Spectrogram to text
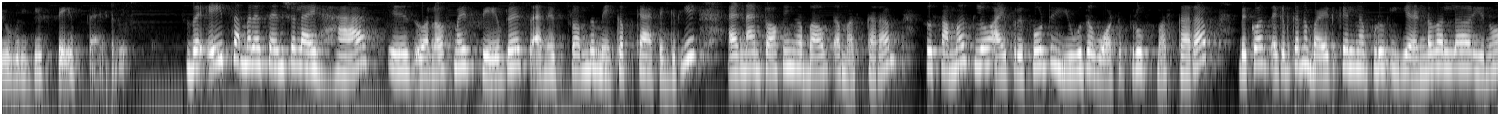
you will be safe that way the eighth summer essential I have is one of my favorites and it's from the makeup category and I'm talking about a mascara. So summers లో I prefer to use a waterproof mascara because ఎక్కడికైనా బయటకు వెళ్ళినప్పుడు ఈ ఎండ వల్ల యూనో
